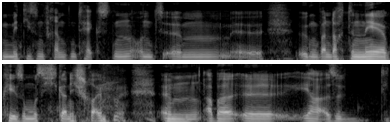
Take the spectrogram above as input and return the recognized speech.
äh, mit diesen fremden Texten und ähm, äh, irgendwann dachte, nee, okay, so muss ich gar nicht schreiben. ähm, aber äh, ja, also die,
